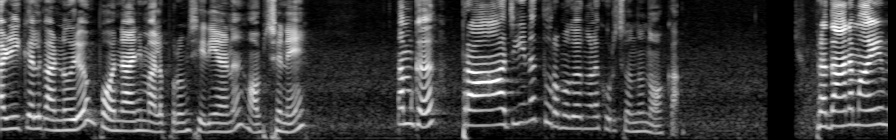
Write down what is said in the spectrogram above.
അഴീക്കൽ കണ്ണൂരും പൊന്നാനി മലപ്പുറവും ശരിയാണ് ഓപ്ഷൻ എ നമുക്ക് പ്രാചീന തുറമുഖങ്ങളെക്കുറിച്ചൊന്ന് നോക്കാം. പ്രധാനമായും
